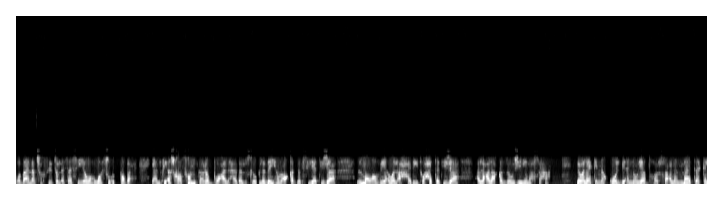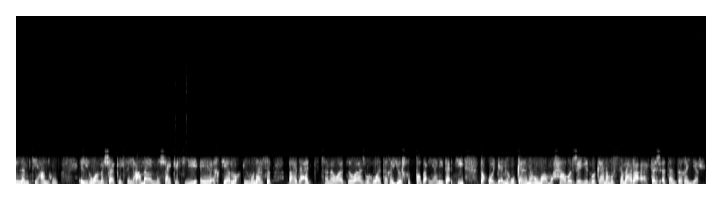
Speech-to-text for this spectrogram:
وبانت شخصيته الأساسية وهو سوء الطبع. يعني في أشخاص هم تربوا على هذا الأسلوب. لديهم عقد نفسية تجاه المواضيع والأحاديث وحتى تجاه العلاقة الزوجية نفسها. ولكن نقول بأنه يظهر فعلا ما تكلمت عنه اللي هو مشاكل في العمل مشاكل في آه، اختيار الوقت المناسب. بعد عدة سنوات زواج وهو تغير في الطبع. يعني تأتي تقول بأنه كان هو محاور جيد وكان مستمع رائع فجأة تغير.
